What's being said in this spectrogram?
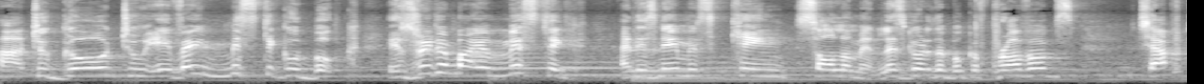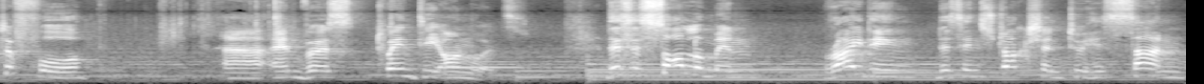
uh, to go to a very mystical book. It's written by a mystic, and his name is King Solomon. Let's go to the book of Proverbs chapter 4 uh, and verse 20 onwards. This is Solomon writing this instruction to his son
